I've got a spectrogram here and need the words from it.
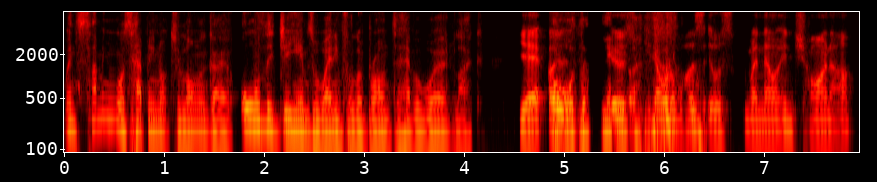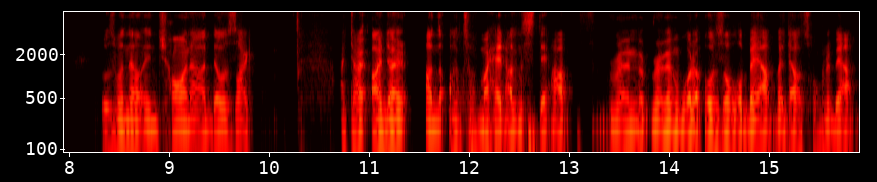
when something was happening not too long ago, all the GMs were waiting for LeBron to have a word. Like, Yeah. Oh, the, it was you know what it was? It was when they were in China. It was when they were in China, there was like I don't I don't on the on top of my head understand uh, remember remember what it was all about, but they were talking about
